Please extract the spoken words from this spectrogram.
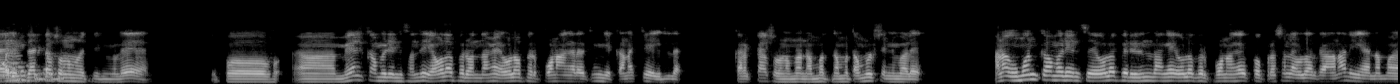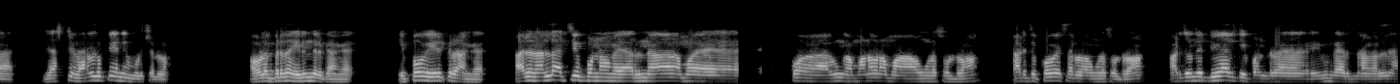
அது எக்ஸாக்டா சொல்லணும்னு வச்சுக்கோங்களேன் இப்போ மேல் காமெடியன்ஸ் வந்து எவ்வளவு பேர் வந்தாங்க எவ்வளவு பேர் போனாங்கிறதுக்கு இங்க கணக்கே இல்ல கரெக்டா சொல்லணும்னா நம்ம நம்ம தமிழ் சினிமாலே ஆனா உமன் காமெடியன்ஸ் எவ்வளவு பேர் இருந்தாங்க எவ்வளவு பேர் போனாங்க இப்போ பிரசன்ட்ல எவ்வளவு இருக்காங்கன்னா நீங்க நம்ம ஜஸ்ட் விரலுக்கே நீ முடிச்சிடலாம். அவ்வளவு பேர் தான் இருந்திருக்காங்க. இப்போவும் இருக்கிறாங்க. அதுல நல்லா அச்சீவ் பண்ணவங்க யாருன்னா நம்ம கோ- அவங்க மனோரமா அவங்கள சொல்றோம். அடுத்து கோவை சரளா அவங்கள சொல்றோம். அடுத்து வந்து டுவாலிட்டி பண்ற இவங்க இருந்தாங்கல்ல.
